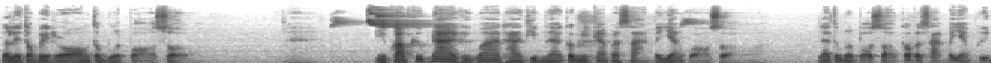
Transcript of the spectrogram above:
ก็เลยต้องไปร้องตำรวจปอสอง มีความคืบหน้าคือว่าทางทีมงานก็มีการประสานไปยังปอสและตำรวจปอสก็ประสานไปยังพื้น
